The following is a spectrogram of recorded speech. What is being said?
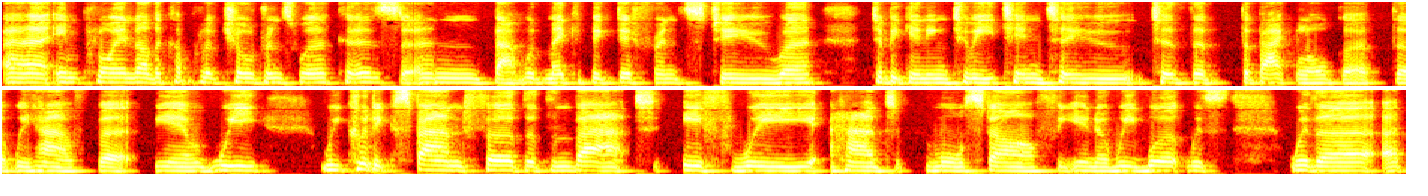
uh, employ another couple of children's workers, and that would make a big difference to uh, to beginning to eat into to the the backlog uh, that we have. But you know, we we could expand further than that if we had more staff. You know, we work with with a, a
